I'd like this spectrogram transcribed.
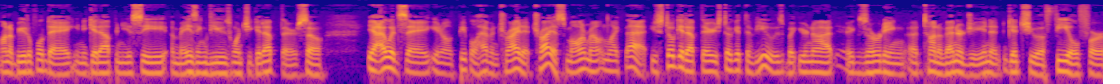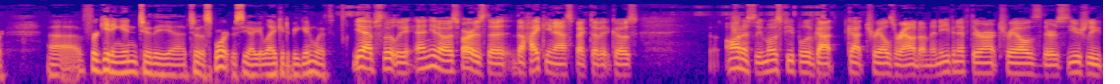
on a beautiful day, and you get up and you see amazing views once you get up there. So yeah, I would say, you know, if people haven't tried it, try a smaller mountain like that. You still get up there, you still get the views, but you're not exerting a ton of energy and it gets you a feel for uh, for getting into the uh, to the sport to see how you like it to begin with. Yeah, absolutely. And you know, as far as the the hiking aspect of it goes, honestly, most people have got got trails around them, and even if there aren't trails, there's usually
